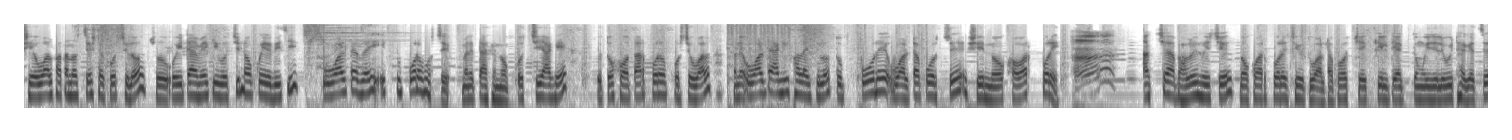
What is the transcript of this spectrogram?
সে ওয়াল পাতানোর চেষ্টা করছিল। তো ওই টাইমে কি করছি নক করে দিয়েছি। ওয়ালটা যাই একটু পরে পড়ছে মানে তাকে নক করছি আগে। তো তখন তারপরে পড়ছে ওয়াল মানে ওয়ালটা আগেই ফালাইছিল তো পরে ওয়ালটা পড়ছে, সে নক হওয়ার পরে। আচ্ছা ভালোই হয়েছে নক হওয়ার পরে যেহেতু ওয়ালটা পড়ছে কিলটি একদম ইজিলি উঠে গেছে।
